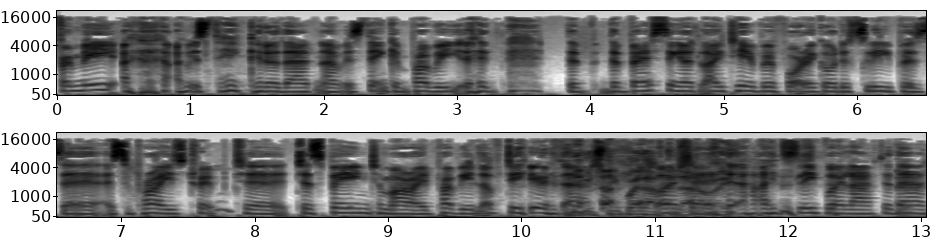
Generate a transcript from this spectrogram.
For me, I was thinking of that, and I was thinking probably the the best thing I'd like to hear before I go to sleep is a, a surprise trip to, to Spain tomorrow. I'd probably love to hear that. You'd sleep well after But, that, uh, right? I'd sleep well after that.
